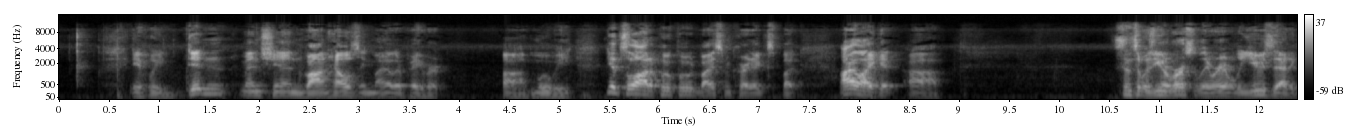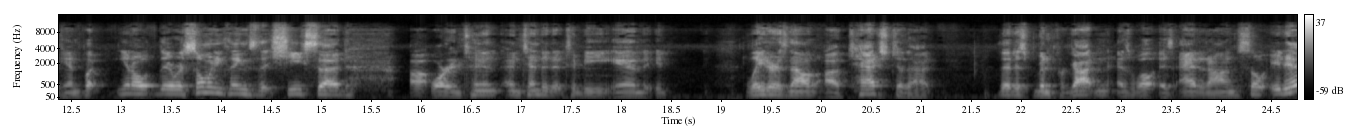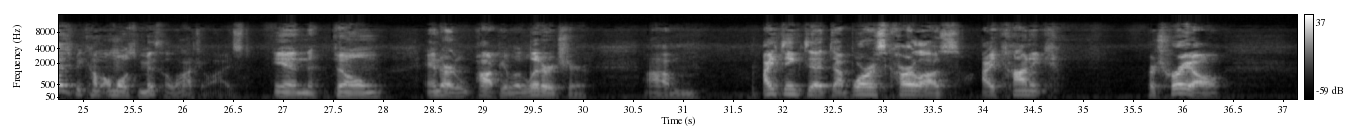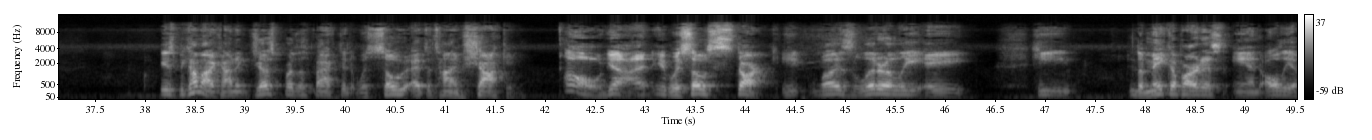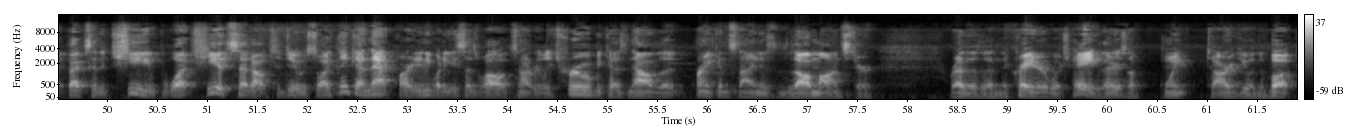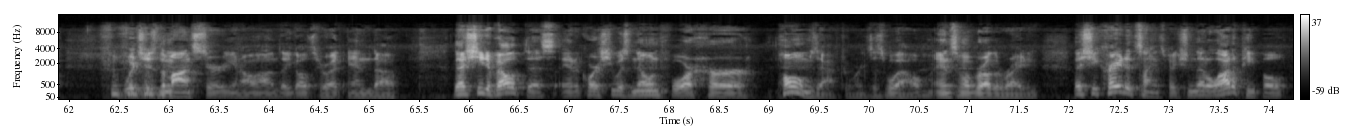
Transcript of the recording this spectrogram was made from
if we didn't mention Van Helsing, my other favorite uh, movie, gets a lot of poo pooed by some critics, but I like it. Uh, since it was Universal, they were able to use that again. But you know, there were so many things that she said uh, or intend, intended it to be, and it later is now attached to that that has been forgotten as well as added on. So it has become almost mythologized in film and our popular literature. Um, I think that uh, Boris Karloff's iconic portrayal is become iconic just for the fact that it was so at the time shocking. Oh yeah, it, it was so stark. He was literally a he the makeup artist and all the effects had achieved what she had set out to do. So I think on that part, anybody who says, well, it's not really true because now the Frankenstein is the monster rather than the creator, which, hey, there's a point to argue in the book, which is the monster, you know, uh, they go through it. And uh, that she developed this, and of course, she was known for her poems afterwards as well, and some of her other writing, that she created science fiction that a lot of people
